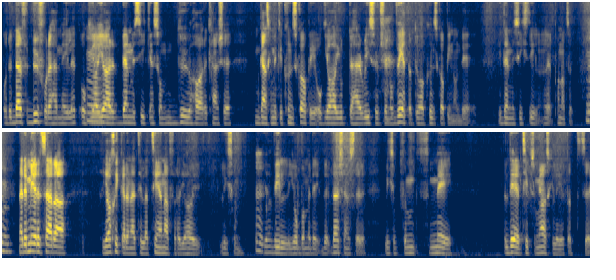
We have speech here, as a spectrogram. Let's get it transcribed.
och det är därför du får det här mejlet och jag gör den musiken som du har kanske ganska mycket kunskap i och jag har gjort det här researchen och vet att du har kunskap inom det, i den musikstilen på något sätt. När det är mer så här, jag skickar den här till Athena för att jag har liksom, jag vill jobba med dig. Det, där känns det liksom för, för mig, det är ett tips som jag skulle ge. Att, så-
